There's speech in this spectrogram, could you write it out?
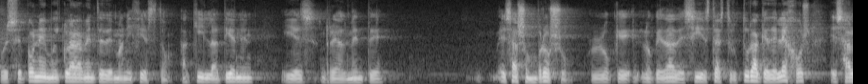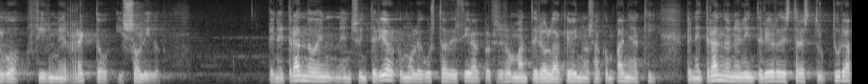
pues se pone muy claramente de manifiesto. Aquí la tienen y es realmente es asombroso lo que, lo que da de sí esta estructura que de lejos es algo firme, recto y sólido penetrando en, su interior, como le gusta decir al profesor Manterola, que hoy nos acompaña aquí, penetrando en el interior de esta estructura,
